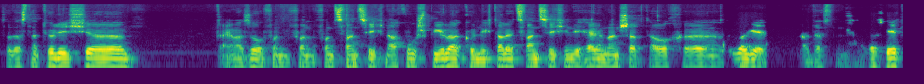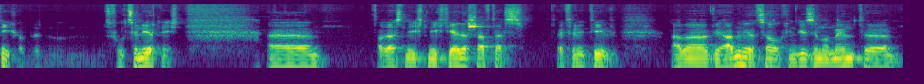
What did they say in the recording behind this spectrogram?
sodass natürlich äh, einmal so von, von, von 20 Nachwuchsspieler können nicht alle 20 in die Herrenmannschaft auch äh, rübergehen. Das, das geht nicht, das funktioniert nicht. Äh, aber das nicht, nicht jeder schafft das, definitiv. Aber wir haben jetzt auch in diesem Moment ein äh,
